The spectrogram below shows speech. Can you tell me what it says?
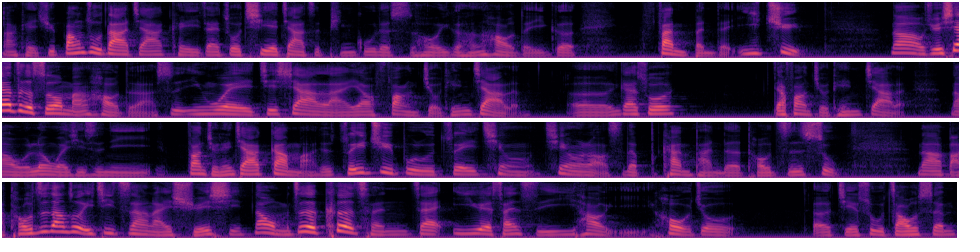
那可以去帮助大家，可以在做企业价值评估的时候，一个很好的一个范本的依据。那我觉得现在这个时候蛮好的啦，是因为接下来要放九天假了，呃，应该说要放九天假了。那我认为，其实你放九天假干嘛？就追剧不如追庆庆荣老师的看盘的投资术。那把投资当做一技之长来学习。那我们这个课程在一月三十一号以后就呃结束招生，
